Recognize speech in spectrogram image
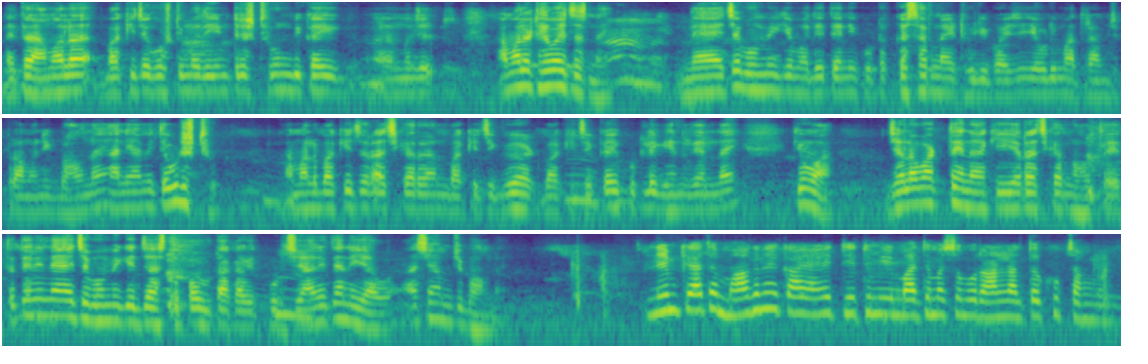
नाहीतर आम्हाला बाकीच्या गोष्टीमध्ये इंटरेस्ट ठेवून बी काही म्हणजे आम्हाला ठेवायचंच नाही. न्यायाच्या भूमिकेमध्ये त्यांनी कुठं कसर नाही ठेवली पाहिजे एवढी मात्र आमची प्रामाणिक भावना आहे आणि आम्ही तेवढीच ठेवू. आम्हाला बाकीचं राजकारण बाकीचे गट बाकीचे काही कुठले घेणं देणं नाही किंवा ज्याला वाटतंय ना की राजकारण होतंय तर त्यांनी न्यायाच्या भूमिकेत जास्त पाऊल टाकावेत पुढचे आणि त्यांनी यावं अशी आमची भावना आहे. नेमके आता मागण्या काय आहेत ते तुम्ही माध्यमासमोर आणलात तर खूप चांगलं होईल.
